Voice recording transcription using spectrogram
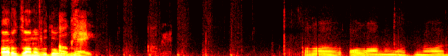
Sarı canıvı da oldu. Okay, Qaqa olanım o ne var?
